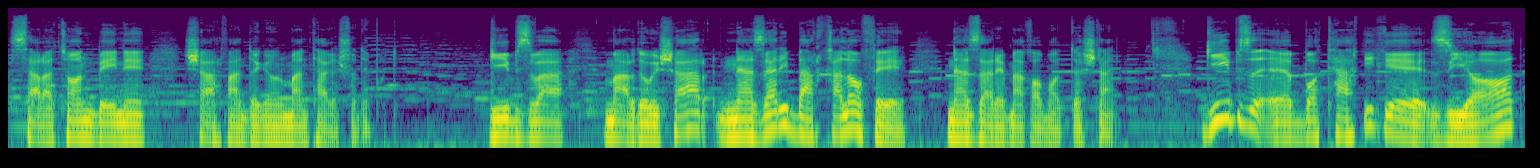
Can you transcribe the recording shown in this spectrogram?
سرطان بین شهروندان منطقه شده بود. گیبز و مردم شهر نظری برخلاف نظر مقامات داشتند گیبز با تحقیق زیاد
